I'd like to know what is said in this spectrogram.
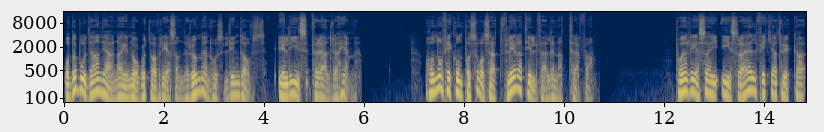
Och då bodde han gärna i något av resanderummen hos Lindows, Elis föräldrahem. Honom fick hon på så sätt flera tillfällen att träffa. På en resa i Israel fick jag trycka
